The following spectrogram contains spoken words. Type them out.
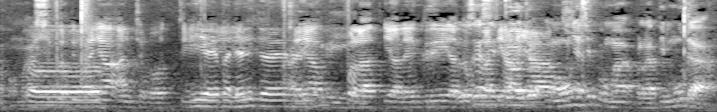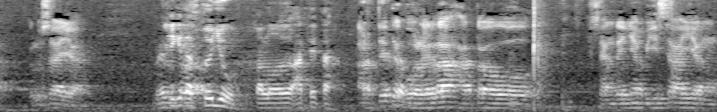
pemain. eh, Seperti misalnya Ancelotti. Iya, padahal itu Saya Allegri. pelatih Allegri atau saya pelatih Ajax. maunya sih pelatih muda kalau saya. berarti kita setuju kalau Arteta Arteta bolehlah atau seandainya bisa yang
